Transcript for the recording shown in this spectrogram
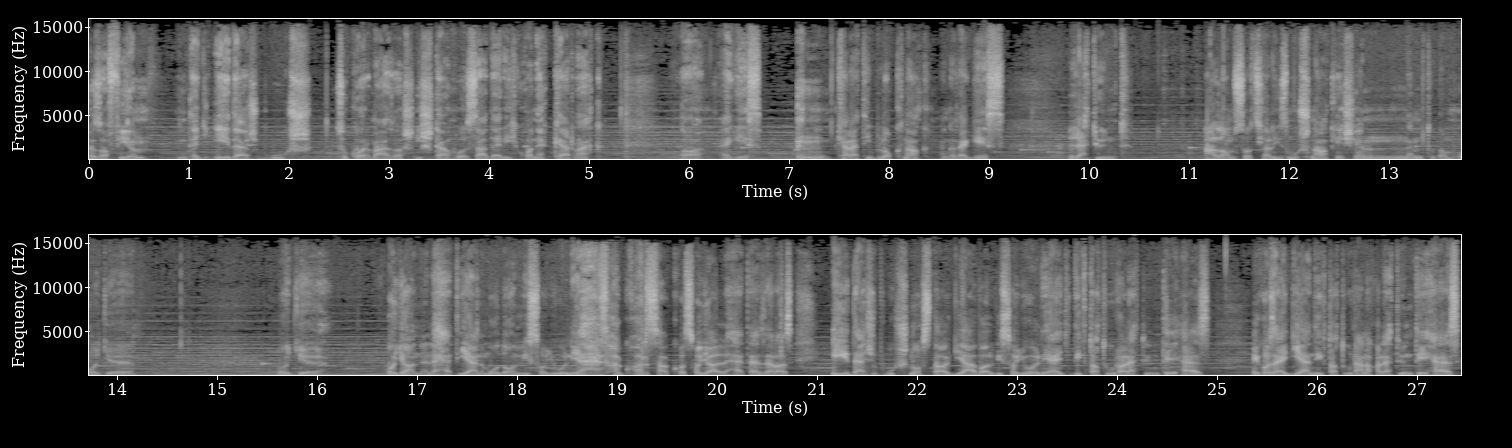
Ez a film, mint egy édes bús, cukormázas Isten hozzád Erich Honeckernek, az egész keleti blokknak, meg az egész letűnt államszocializmusnak, és én nem tudom, hogy hogy hogyan lehet ilyen módon viszonyulni ehhez a korszakhoz, hogyan lehet ezzel az édes Bush nosztalgiával viszonyulni egy diktatúra letűntéhez, méghozzá egy ilyen diktatúrának a letűntéhez.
